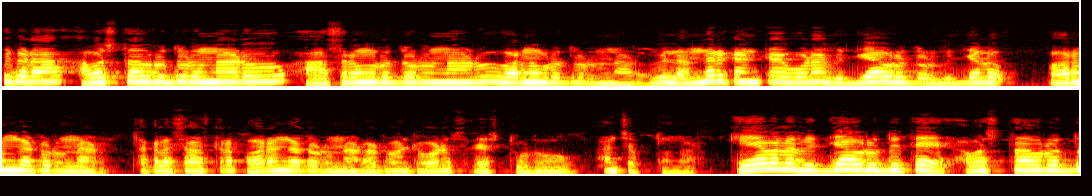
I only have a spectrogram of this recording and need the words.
ఇక్కడ అవస్థా వృద్ధుడు ఉన్నాడు ఆశ్రమ వృద్ధుడు ఉన్నాడు వర్ణ వృద్ధుడు ఉన్నాడు వీళ్ళందరికంటే కూడా విద్యా వృద్ధుడు విద్యలో పారంగతుడు ఉన్నాడు సకల శాస్త్ర పారంగతుడు ఉన్నాడు అటువంటి వాడు శ్రేష్ఠుడు అని చెప్తున్నాడు. కేవల విద్యావృద్ధితే అవస్థావృద్ధ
